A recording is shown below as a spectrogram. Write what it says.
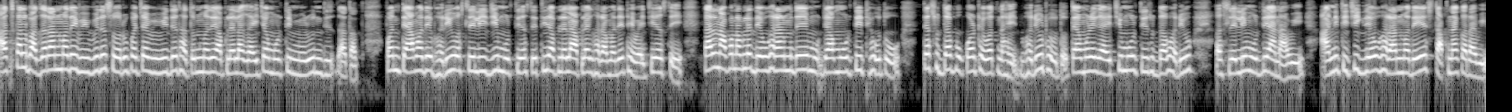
आजकाल बाजारांमध्ये विविध स्वरूपाच्या विविध धातूंमध्ये आपल्याला गायीच्या मूर्ती मिळून जातात. पण त्यामध्ये भरीव असलेली जी मूर्ती असते ती आपल्याला आपल्या घरामध्ये ठेवायची असते. कारण आपण आपल्या देवघरांमध्ये ज्या मूर्ती ठेवतो त्यासुद्धा पोकळ ठेवत नाहीत. भरीव ठेवतो. त्यामुळे गायची मूर्तीसुद्धा भरीव असलेली मूर्ती आणावी आणि तिची देवघरांमध्ये स्थापना करावी.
